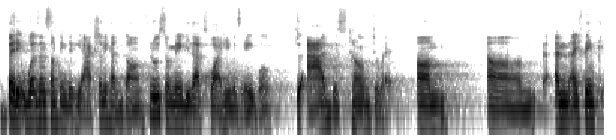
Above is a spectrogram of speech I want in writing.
But it wasn't something that he actually had gone through, so maybe that's why he was able to add this tone to it. Um, um, and I think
